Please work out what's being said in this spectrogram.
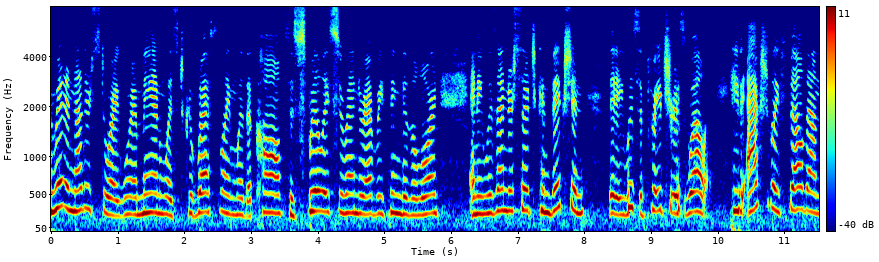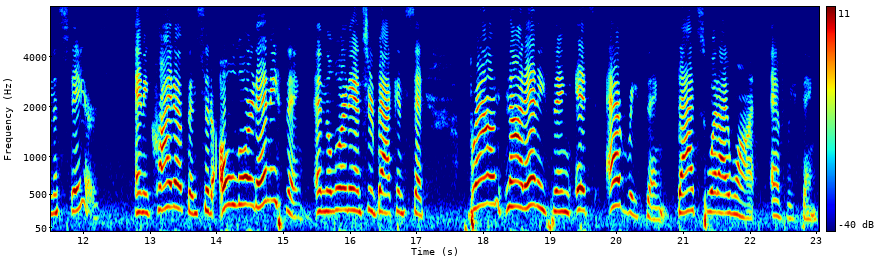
I read another story where a man was wrestling with a call to really surrender everything to the Lord, and he was under such conviction that he was a preacher as well he actually fell down the stairs and he cried up and said, Oh Lord, anything. And the Lord answered back and said, Brown, not anything, it's everything. That's what I want, everything.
